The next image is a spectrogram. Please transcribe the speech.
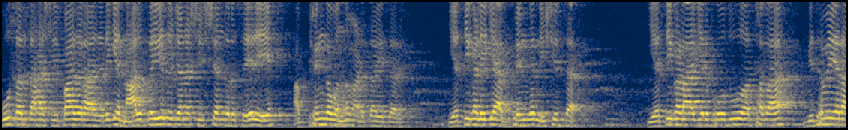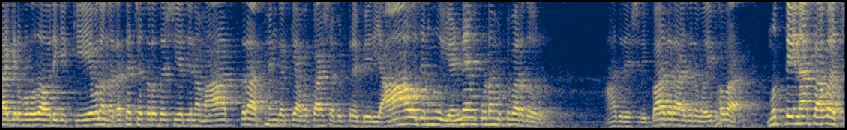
ಕೂತಂತಹ ಶ್ರೀಪಾದರಾಜರಿಗೆ ನಾಲ್ಕೈದು ಜನ ಶಿಷ್ಯಂದರು ಸೇರಿ ಅಭ್ಯಂಗವನ್ನು ಮಾಡ್ತಾ ಇದ್ದಾರೆ. ಯತಿಗಳಿಗೆ ಅಭ್ಯಂಗ ನಿಷಿದ್ಧ. ಯತಿಗಳಾಗಿರಬಹುದು ಅಥವಾ ವಿಧವೆಯರಾಗಿರಬಹುದು ಅವರಿಗೆ ಕೇವಲ ನರಕ ಚತುರ್ದಶಿಯ ದಿನ ಮಾತ್ರ ಅಭ್ಯಂಗಕ್ಕೆ ಅವಕಾಶ ಬಿಟ್ಟರೆ ಬೇರೆ ಯಾವ ದಿನವೂ ಎಣ್ಣೆ ಕೂಡ ಮುಟ್ಟಬಾರದವರು ಆದರೆ ಶ್ರೀಪಾದರಾಜರ ವೈಭವ ಮುತ್ತಿನ ಕವಚ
